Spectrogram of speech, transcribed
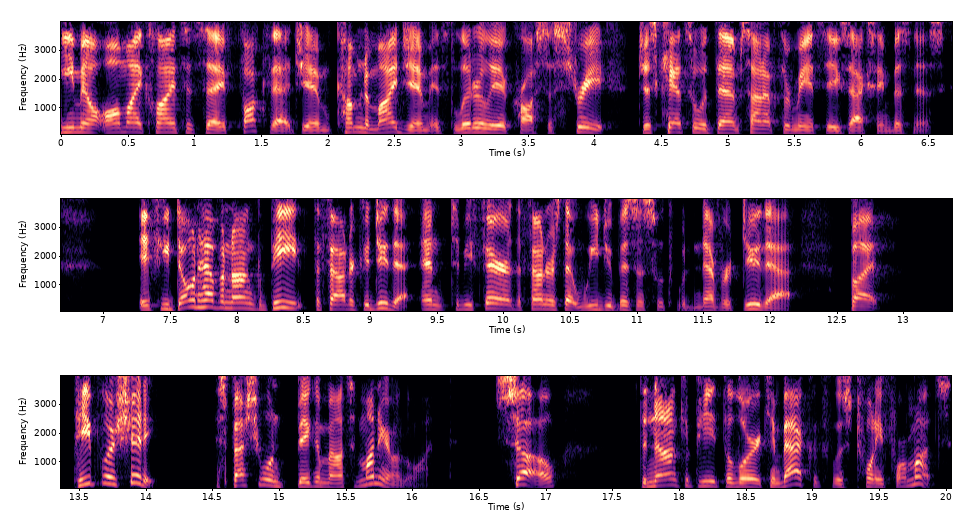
email all my clients and say, fuck that gym, come to my gym. It's literally across the street. Just cancel with them, sign up through me. It's the exact same business. If you don't have a non-compete, the founder could do that. And to be fair, the founders that we do business with would never do that. But people are shitty, especially when big amounts of money are on the line. So the non-compete the lawyer came back with was 24 months.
